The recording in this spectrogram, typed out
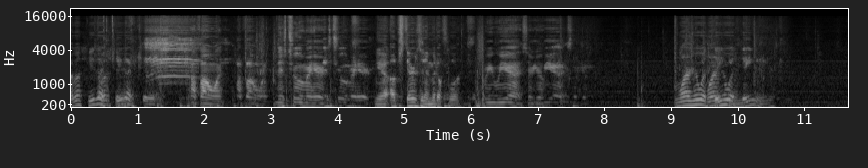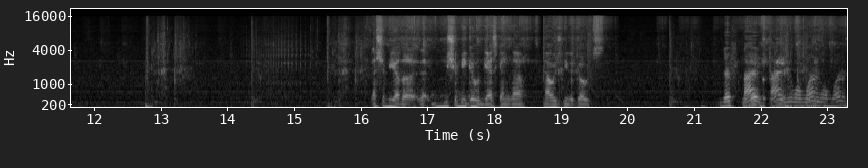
I don't see I don't see that shit. I found one. I found one. There's two of them right here. There's two of them right here. Yeah, upstairs in the middle floor. We we at Sergio. Where We at Sergio. I'm wondering who was Wonder who was Damien. Damien. That should be other. That, you should be good with gas guns now. Now we just need the goats. There's nine. There's nine. Maybe one more. One more.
